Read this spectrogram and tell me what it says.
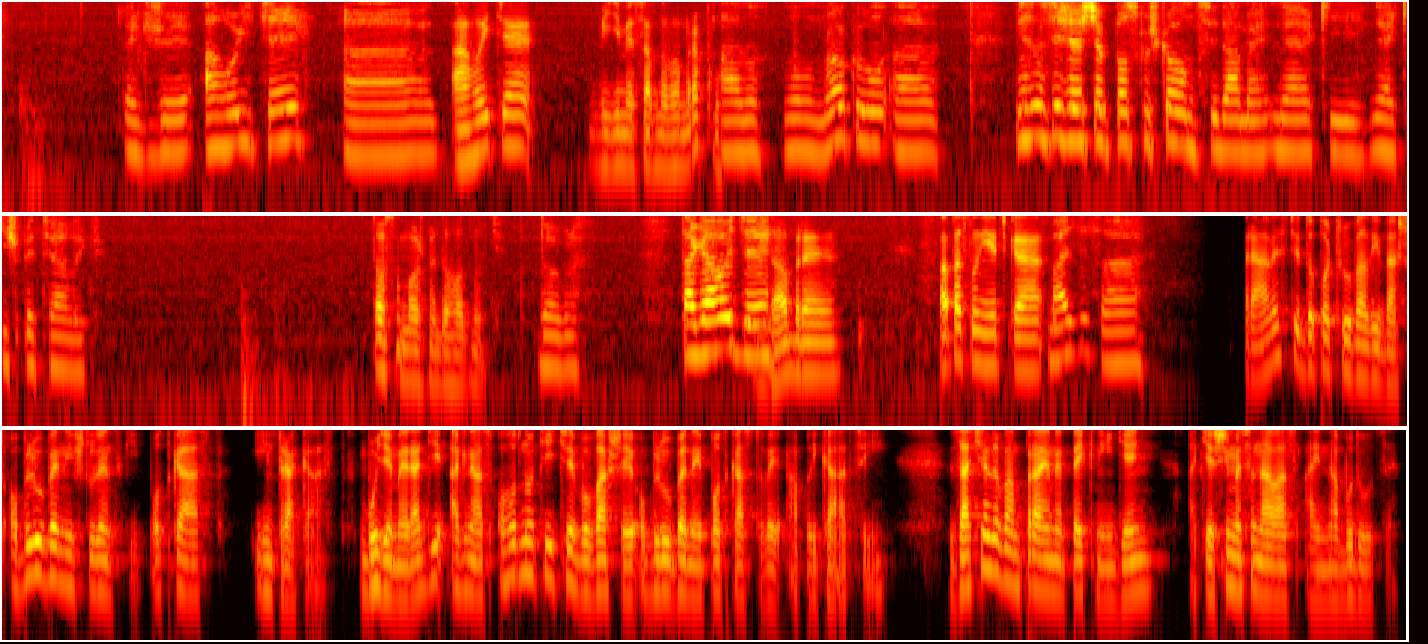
Takže ahojte. A... Ahojte, vidíme sa v novom roku. Áno, v novom roku a myslím si, že ešte po skúškovom si dáme nejaký, nejaký špeciálik. To sa môžeme dohodnúť. Dobre. Tak ahojte. Dobre. Papa slniečka. Majte sa. Práve ste dopočúvali váš obľúbený študentský podcast Intracast. Budeme radi, ak nás ohodnotíte vo vašej obľúbenej podcastovej aplikácii. Zatiaľ vám prajeme pekný deň a tešíme sa na vás aj na budúce.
